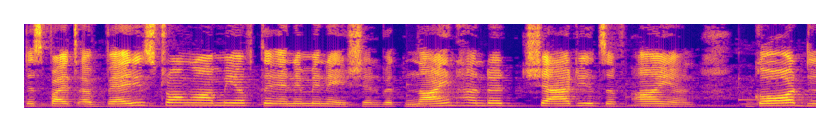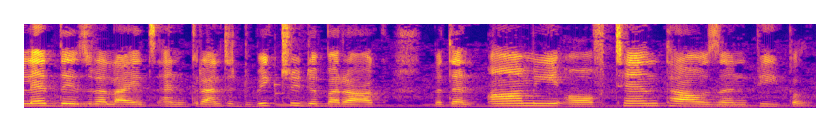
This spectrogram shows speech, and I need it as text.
Despite a very strong army of the enemy nation with 900 chariots of iron, God led the Israelites and granted victory to Barak with an army of 10,000 people.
